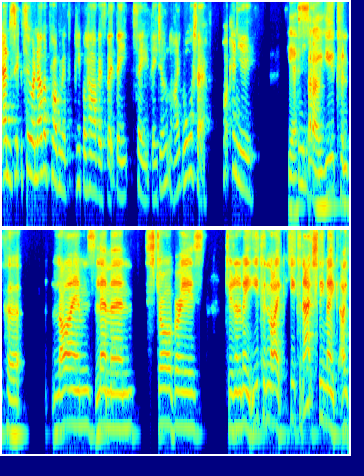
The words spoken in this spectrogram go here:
And so, so another problem that people have is that they say they don't like water. What can you? Yes. Can you so you can put limes, lemon, strawberries, do you know what I mean? You can like you can actually make I,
